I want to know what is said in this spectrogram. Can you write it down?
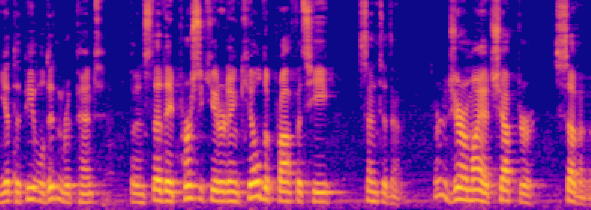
And yet the people didn't repent, but instead they persecuted and killed the prophets He sent to them. Turn to Jeremiah chapter 7.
